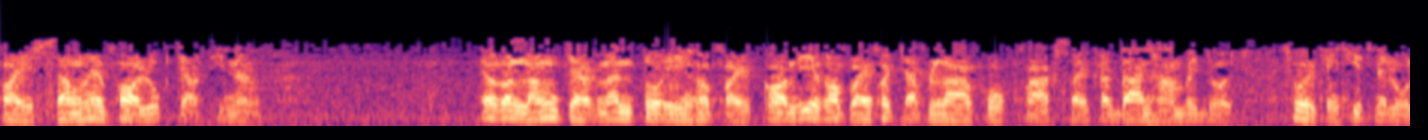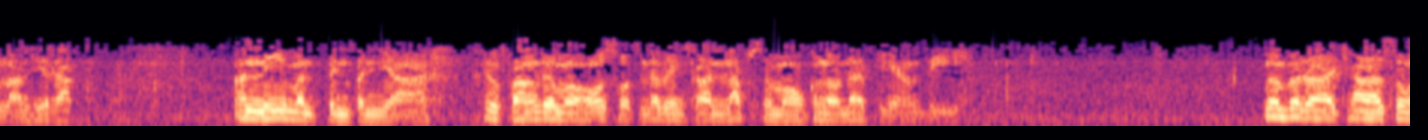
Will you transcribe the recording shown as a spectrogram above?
ไป สั่งให้พ่อลุกจากที่นั่ง แล้วก็หลังจากนั้นตัวเองเข้าไป ก่อนที่จะเข้าไปก็จับลาผูกปากใส่กระดานหามไปด้วย ช่วยกันคิดในลูกหลานที่รัก อันนี้มันเป็นปัญญา คือฟังเรื่องมโหสถและเป็นการรับสมองของเราได้เป็นอย่างดี เมื่อพระราชาทรง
